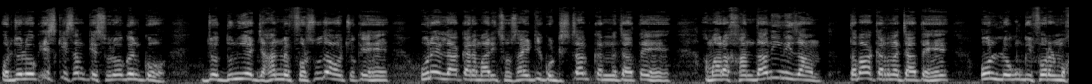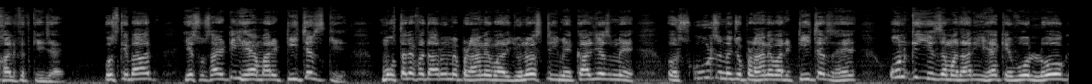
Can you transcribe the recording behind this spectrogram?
اور جو لوگ اس قسم کے سلوگن کو جو دنیا جہان میں فرسودہ ہو چکے ہیں، انہیں لا کر ہماری سوسائٹی کو ڈسٹرب کرنا چاہتے ہیں، ہمارا خاندانی نظام تباہ کرنا چاہتے ہیں، ان لوگوں کی فوراً مخالفت کی جائے۔ اس کے بعد یہ سوسائٹی ہے ہمارے ٹیچرز کی، مختلف اداروں میں پڑھانے والے یونیورسٹی میں، کالجز میں اور سکولز میں جو پڑھانے والے ٹیچرز ہیں، ان کی یہ ذمہ داری ہے کہ وہ لوگ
